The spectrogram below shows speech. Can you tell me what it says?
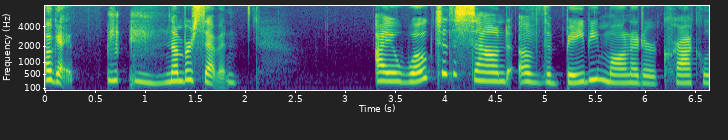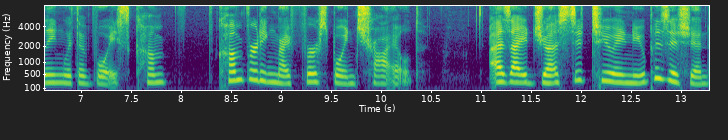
Okay, number seven. I awoke to the sound of the baby monitor crackling with a voice, com- comforting my firstborn child. As I adjusted to a new position,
